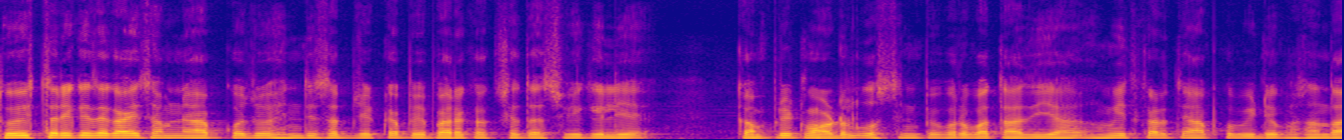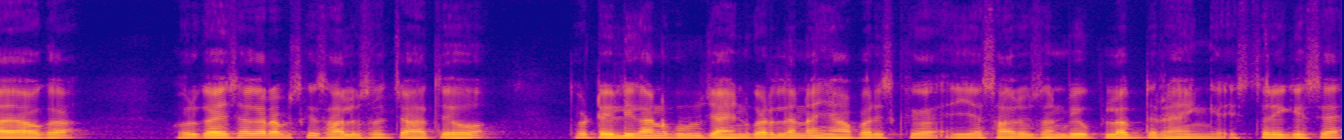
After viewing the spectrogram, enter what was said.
तो इस तरीके से गाइस हमने आपको जो हिंदी सब्जेक्ट का पेपर है कक्षा दसवीं के लिए कंप्लीट मॉडल क्वेश्चन पेपर बता दिया है। उम्मीद करते हैं आपको वीडियो पसंद आया होगा। और गाइस अगर आप इसके सॉल्यूशन चाहते हो तो टेलीग्राम ग्रुप ज्वाइन कर लेना। यहाँ पर इसके ये सॉल्यूशन भी उपलब्ध रहेंगे। इस तरीके से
